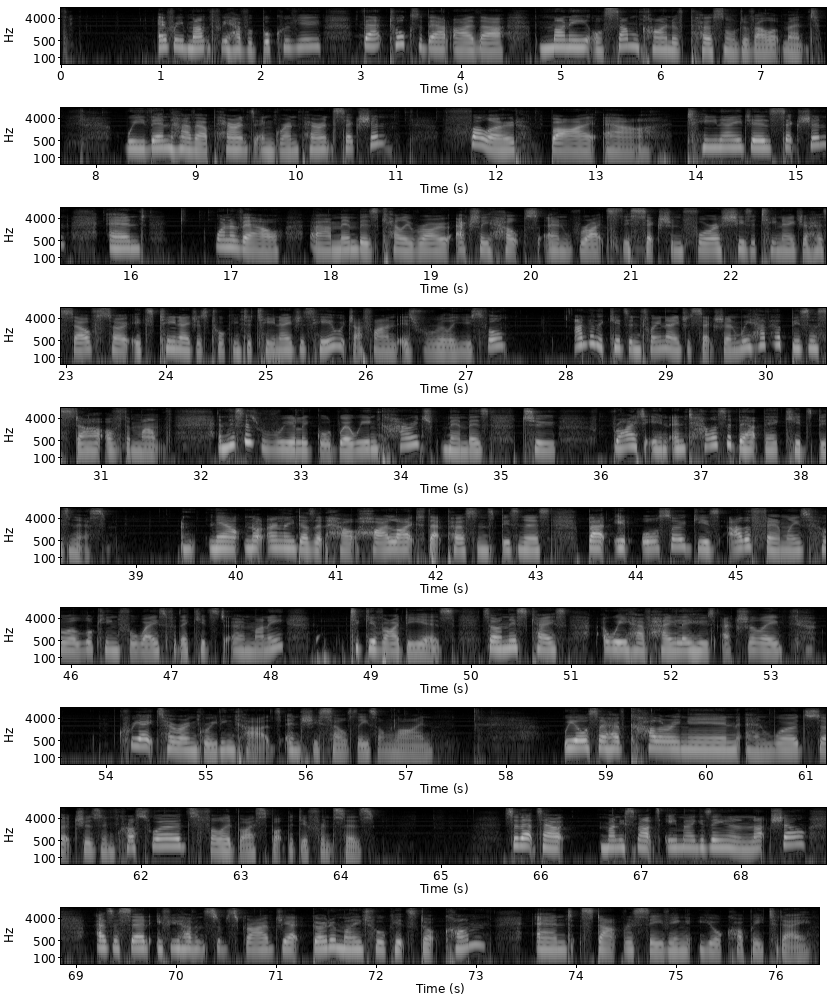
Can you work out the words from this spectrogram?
Every month we have a book review that talks about either money or some kind of personal development. We then have our parents and grandparents section, followed by our teenagers section, and one of our uh, members, Kelly Rowe, actually helps and writes this section for us. She's a teenager herself, so it's teenagers talking to teenagers here, which I find is really useful under the kids and teenagers section, we have our business star of the month. And this is really good where we encourage members to write in and tell us about their kids' business. Now, not only does it help highlight that person's business, but it also gives other families who are looking for ways for their kids to earn money to give ideas. So, in this case, we have Haley who's actually creates her own greeting cards and she sells these online. We also have colouring in and word searches and crosswords, followed by spot the differences. So that's our Money Smarts e-magazine in a nutshell. As I said, if you haven't subscribed yet, go to moneytoolkits.com and start receiving your copy today.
